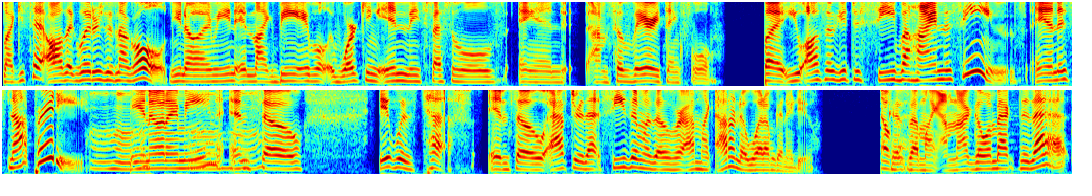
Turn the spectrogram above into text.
like you said, all that glitters is not gold. You know what I mean? And like being able working in these festivals, and I'm so very thankful. But you also get to see behind the scenes, and it's not pretty. Mhm. You know what I mean? Mhm. And so it was tough. And so after that season was over, I'm like, I don't know what I'm gonna do because Okay. I'm like, I'm not going back to that.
